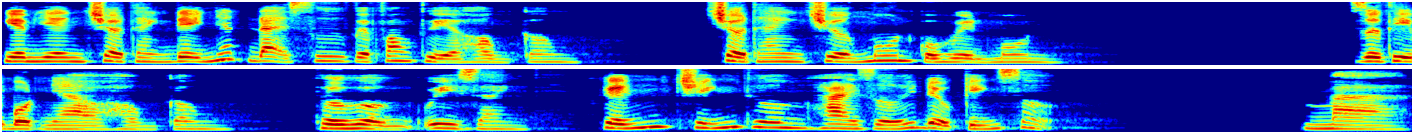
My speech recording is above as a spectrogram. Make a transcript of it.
nghiêm nhiên trở thành đệ nhất đại sư về phong thủy ở Hồng Kông, trở thành trưởng môn của huyền môn. Dư thị bột nhà ở Hồng Kông, thừa hưởng uy danh, khiến chính thương hai giới đều kính sợ. Mà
